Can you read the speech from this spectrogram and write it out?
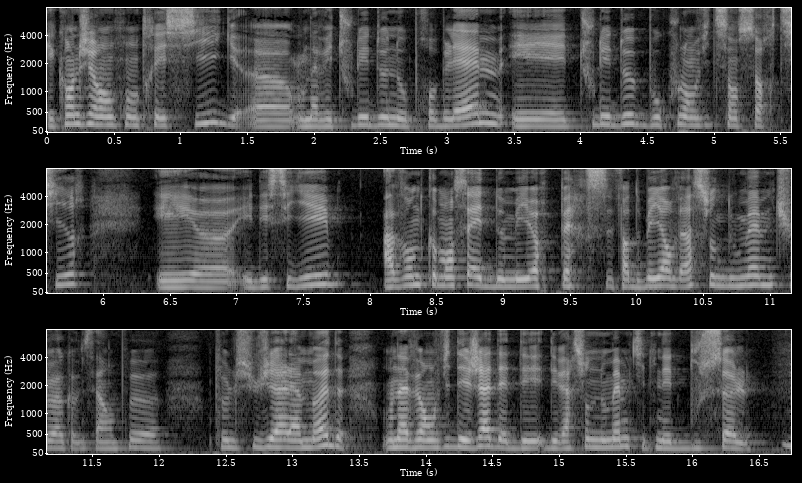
Et quand j'ai rencontré Sig, on avait tous les deux nos problèmes et tous les deux beaucoup l'envie de s'en sortir et, et d'essayer avant de commencer à être de meilleures, enfin, de meilleures versions de nous-mêmes, tu vois, comme c'est un peu, un peu le sujet à la mode, on avait envie déjà d'être des, versions de nous-mêmes qui tenaient debout seules. Mm.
